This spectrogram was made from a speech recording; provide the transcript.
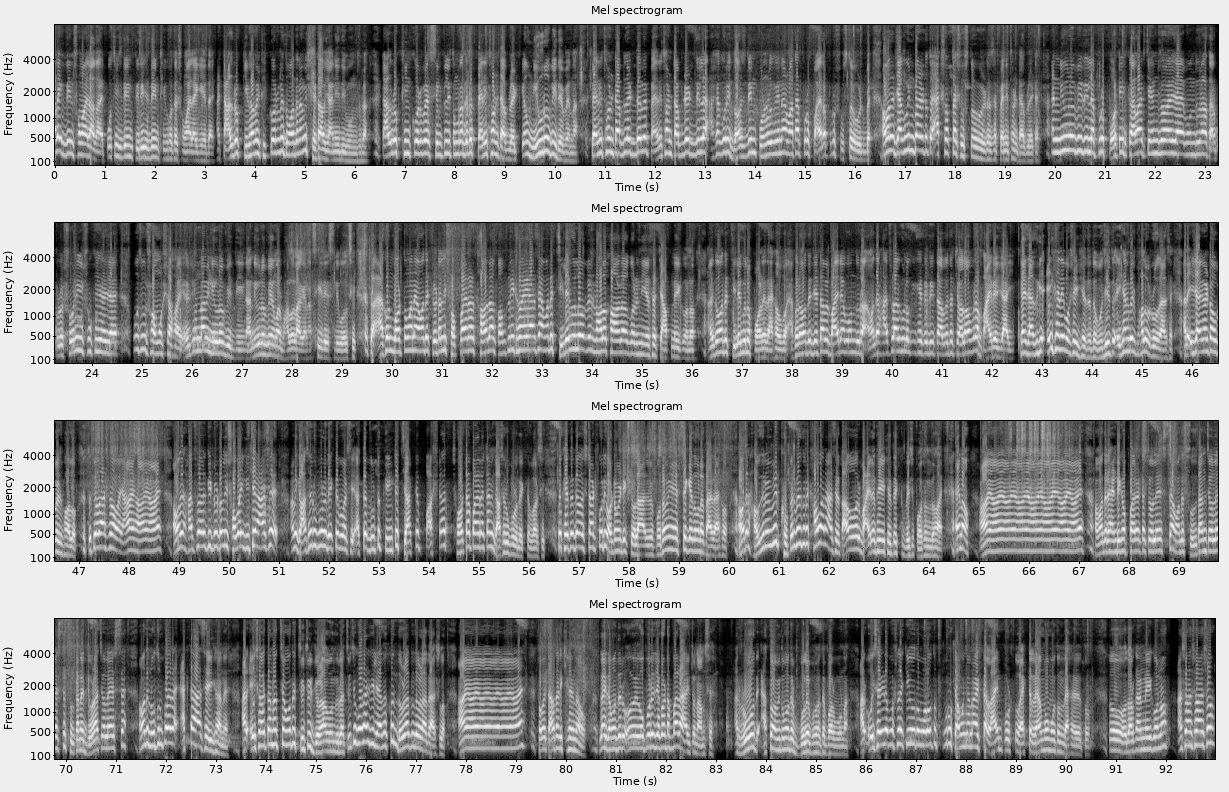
অনেক দিন সময় লাগায়, পঁচিশ দিন, তিরিশ দিন ঠিক হতে সময় লাগিয়ে দেয়। আর টাল রোগ কীভাবে ঠিক করবে তোমাদের আমি সেটাও জানিয়ে দিই বন্ধুরা। টাল রোগ ঠিক করবে সিম্পলি তোমরা দেবে প্যানিথন ট্যাবলেট, কেউ নিউরোবি দেবে না। প্যানিথন ট্যাবলেট দেবে, প্যানিথন ট্যাবলেট দিলে আশা করি দশ দিন, পনেরো দিনের মাথায় পুরো পায়রা পুরো সুস্থ হয়ে উঠবে। আমাদের জাগুবিন পায়রাটা তো এক সপ্তাহে সুস্থ হয়ে উঠেছে প্যানিথন ট্যাবলেটে। আর নিউরোবি দিলে পুরো পটির কালার চেঞ্জ হয়ে যায় বন্ধুরা, তারপরে শরীর শুকিয়ে যায়, প্রচুর সমস্যা হয়। এর জন্য আমি নিউরোবি দিই না। নিউরোবি আমার ভালো লাগে না সিরিয়াসলি বলছি। তো এখন বর্তমানে আমাদের টোটালি সব পায়রার খাওয়া দাওয়া কমপ্লিট হয়ে গেছে। আমাদের চিলেগুলো বেশ ভালো খাওয়া দাওয়া করে নিয়েছে চাপ নেই কোনো। আমি তোমাদের চিলেগুলো পরে দেখাবো। এখন আমাদের যেতে হবে বাইরে, বন্ধুরা। আমাদের হাই ফ্লাওয়ার গুলোকে খেতে দিতে হবে। তো চলো আমরা বাইরে যাই। গাইজ আজকে এইখানে বসেই খেতে দেবো। যেহেতু এখানে বেশ ভালো রোদ আছে, আর এই জায়গাটাও বেশ ভালো। তো চলো আসো ভাই আয় হায় আয়। আমাদের হাই ফ্লাওয়ার কি টোটালি সবাই নিচে আসে? আমি গাছের উপরে দেখতে পাচ্ছি। একটা, দুটো, তিনটে, চারটে, পাঁচটা, ছটা পায়রাকে আমি গাছের উপরে দেখতে পাচ্ছি তো খেতে দেওয়া স্টার্ট করি অটোমেটিক চলে আসবে প্রথমে এসছে কে তোমরা তাই দেখো আমাদের হাউজের বেবির খোপের ভেতরে খাবার আছে তাও ওর বাইরে থেকে খেতে একটু বেশি পছন্দ হয় নাও আয় আয় আয় আয় আয় আয় আয় আয় আমাদের হ্যান্ডিক্যাপ পায়রাটা চলে এসছে আমাদের সুলতান চলে এসছে সুলতানের জোড়া চলে এসছে আমাদের নতুন পায়রা একটা আছে এইখানে আর এই শয়তান হচ্ছে আমাদের চুচুর জোড়া বন্ধুরা চুচু কোথায় ছিলি এতক্ষণ দৌড়াতে দৌড়াতে আসলো আয় আয় আয় আয় আয় আয় সবাই তাড়াতাড়ি খেয়ে নাও গাইজ আমাদের ওই ওপরে যে কটা পায়রা এই তো নামছে আর রোদ এত আমি তোমাদের বলে বোঝাতে পারব না। আর ওই সাইডে বসলে কি হতো বলো তো? পুরো কেমন যেন একটা লাইন পড়তো, একটা র্যাম্বো মতন দেখা যেত। তো দরকার নেই কোনো। আসো আসো আসো।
